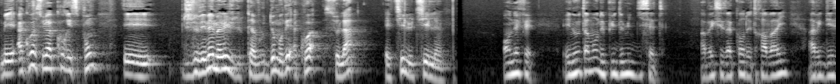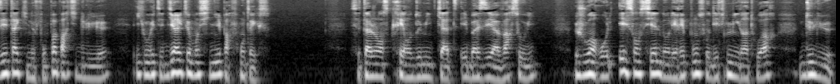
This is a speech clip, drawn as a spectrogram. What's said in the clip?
mais à quoi cela correspond? Et je vais même aller jusqu'à vous demander à quoi cela est-il utile? En effet, et notamment depuis 2017, avec ces accords de travail avec des États qui ne font pas partie de l'UE et qui ont été directement signés par Frontex. Cette agence créée en 2004 et basée à Varsovie joue un rôle essentiel dans les réponses aux défis migratoires de l'UE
